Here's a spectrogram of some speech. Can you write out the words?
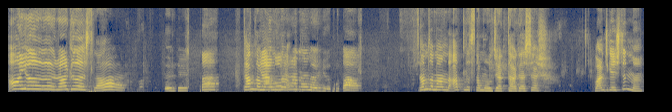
Hayır arkadaşlar. Öldü. Tam zamanında hanım öldü burada. tam zamanında atlasam olacaktı arkadaşlar. Kıvanç geçtin mi?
